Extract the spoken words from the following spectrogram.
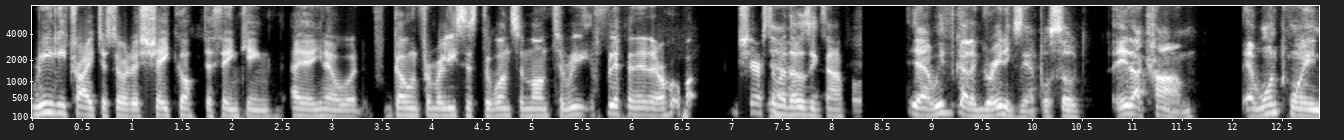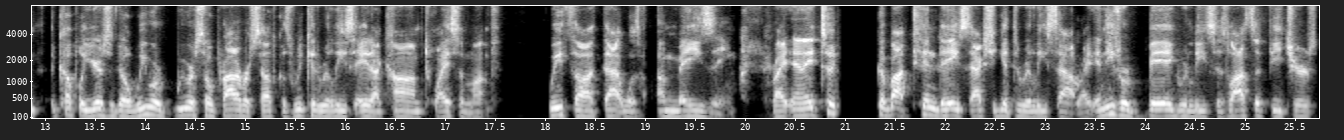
really try to sort of shake up the thinking, uh, you know, going from releases to once a month to really flipping it or share some yeah. of those examples? Yeah, we've got a great example. So A.com at one point a couple years ago, we were we were so proud of ourselves because we could release A.com twice a month. We thought that was amazing, right? And it took about 10 days to actually get the release out, right? And these were big releases, lots of features.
